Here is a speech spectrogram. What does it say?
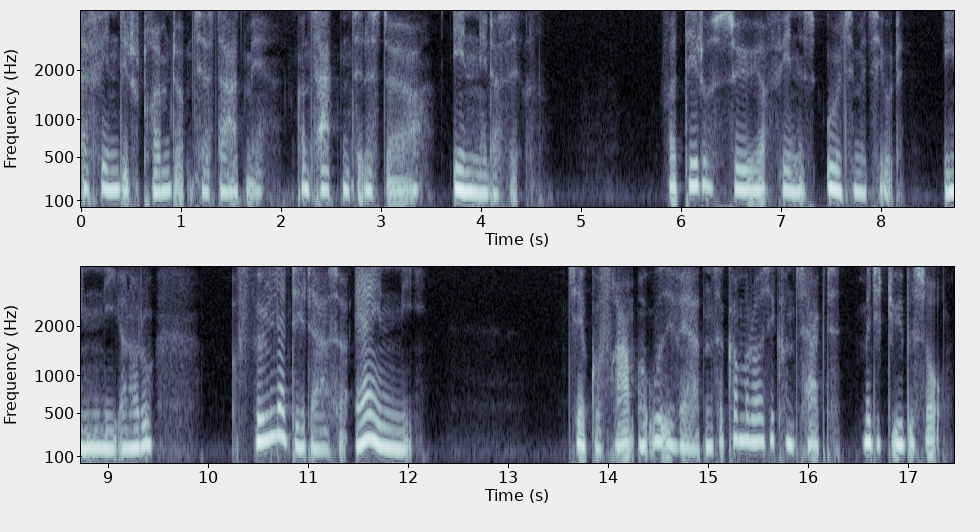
at finde det, du drømte om til at starte med. Kontakten til det større inden i dig selv. For det, du søger, findes ultimativt indeni. Og når du følger det, der så er indeni, til at gå frem og ud i verden, så kommer du også i kontakt med de dybe sår.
